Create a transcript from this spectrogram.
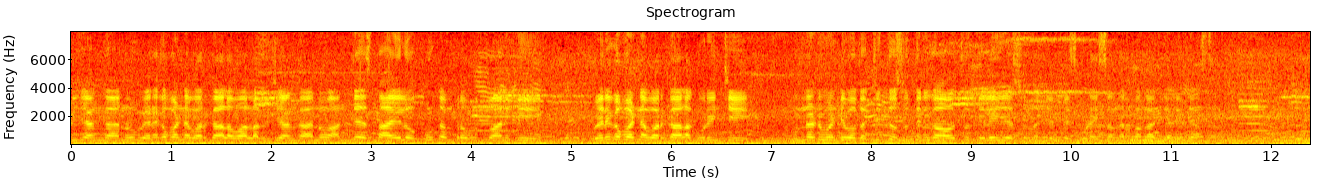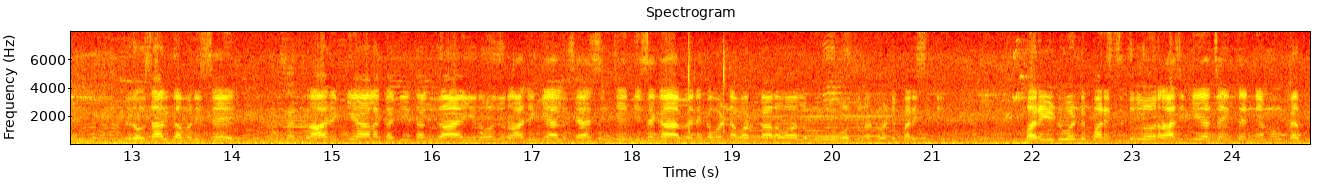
విజయంగాను వెనుకబడిన వర్గాల వాళ్ళ విజయంగాను అంతే స్థాయిలో కూటమి ప్రభుత్వానికి వెనుకబడిన వర్గాల గురించి ఉన్నటువంటి ఒక చిత్తశుద్ధిని కావచ్చు తెలియజేస్తుందని చెప్పేసి కూడా ఈ సందర్భంగా తెలియజేస్తాను. మీరు ఒకసారి గమనిస్తే రాజకీయాలకు అతీతంగా ఈరోజు రాజకీయాలు శాసించే దిశగా వెనుకబడిన వర్గాల వాళ్ళు ముందుకు పోతున్నటువంటి పరిస్థితి. మరి ఇటువంటి పరిస్థితుల్లో రాజకీయ చైతన్యము పెద్ద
